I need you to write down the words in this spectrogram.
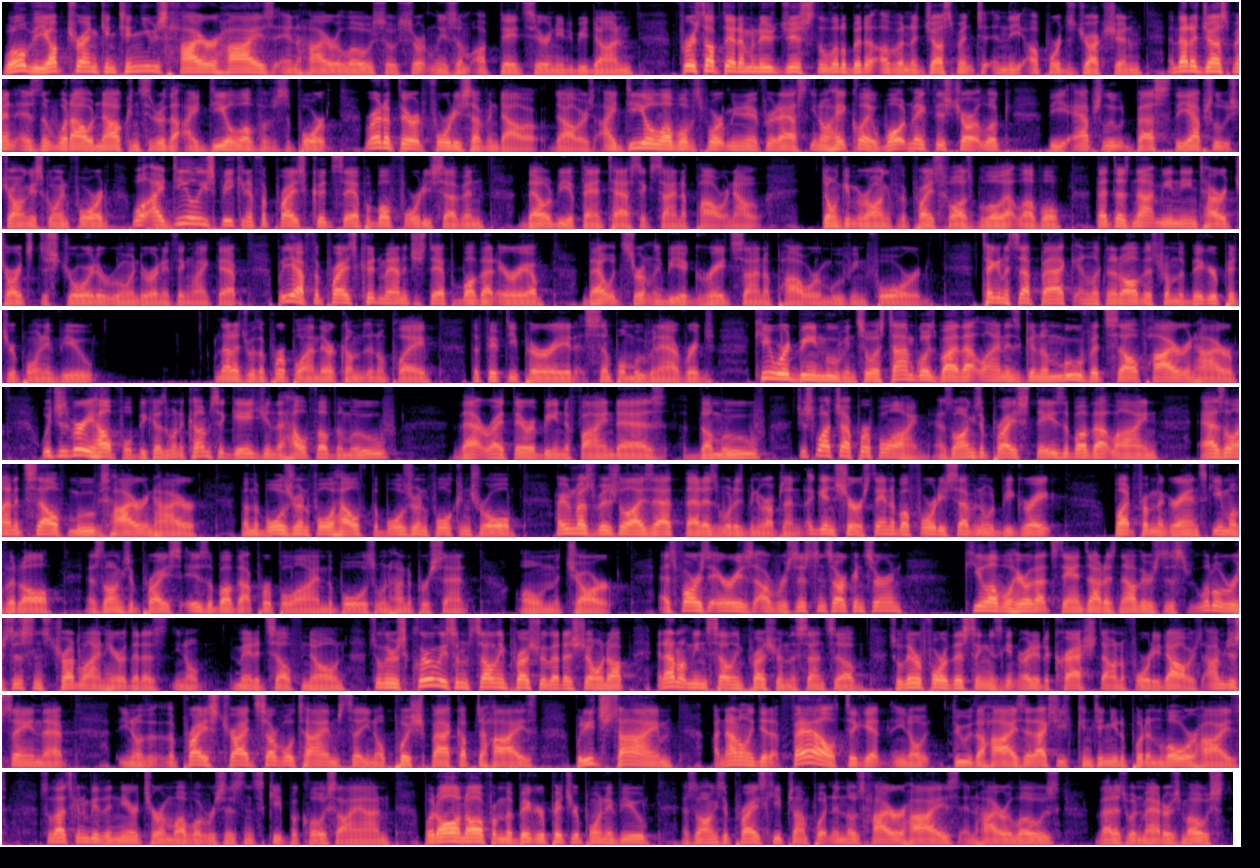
Well, the uptrend continues, higher highs and higher lows, so certainly some updates here need to be done. First update, I'm going to do just a little bit of an adjustment in the upwards direction. And that adjustment is what I would now consider the ideal level of support, right up there at $47. Ideal level of support, meaning if you're to ask, you know, hey, Clay, what would make this chart look the absolute best, the absolute strongest going forward? Well, ideally speaking, if the price could stay up above 47, that would be a fantastic sign of power. Now, don't get me wrong, if the price falls below that level, that does not mean the entire chart's destroyed or ruined or anything like that. But yeah, if the price could manage to stay up above that area, that would certainly be a great sign of power moving forward. Taking a step back and looking at all this from the bigger picture point of view, that is where the purple line there comes into play, the 50 period simple moving average. Keyword being moving. So as time goes by, that line is going to move itself higher and higher, which is very helpful because when it comes to gauging the health of the move, that right there being defined as the move, just watch that purple line. As long as the price stays above that line, as the line itself moves higher and higher, then the bulls are in full health, the bulls are in full control. How you must visualize that, that is what is being represented. Again, sure, staying above 47 would be great. But from the grand scheme of it all, as long as the price is above that purple line, the bulls 100% own the chart. As far as areas of resistance are concerned, key level here that stands out is now there's this little resistance trend line here that has, you know, made itself known. So there's clearly some selling pressure that has shown up, and I don't mean selling pressure in the sense of so therefore this thing is getting ready to crash down to $40. I'm just saying that, you know, the, the price tried several times to, you know, push back up to highs, but each time uh, not only did it fail to get, you know, through the highs, it actually continued to put in lower highs. So that's going to be the near term level of resistance to keep a close eye on. But all in all, from the bigger picture point of view, as long as the price keeps on putting in those higher highs and higher lows, that is what matters most.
